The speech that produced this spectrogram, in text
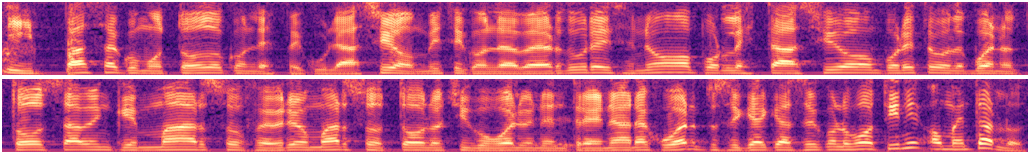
Y pasa como todo con la especulación, ¿viste? Con la verdura dicen, no, por la estación, por esto. Bueno, todos saben que en marzo, febrero, marzo, todos los chicos vuelven a entrenar, a jugar. Entonces, ¿qué hay que hacer con los botines? Aumentarlos.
